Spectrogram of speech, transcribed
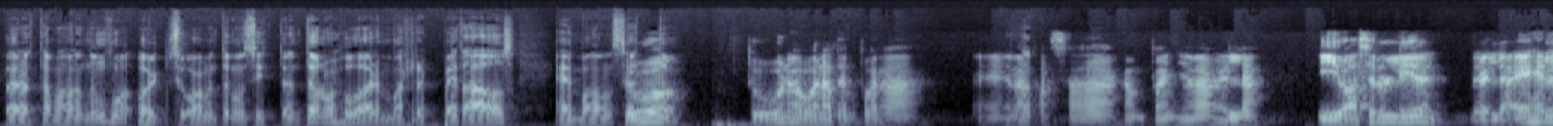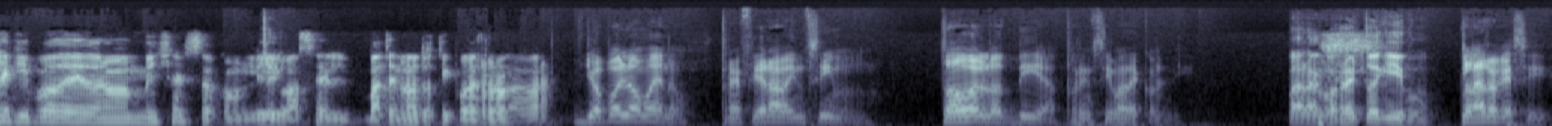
Pero estamos hablando de un jugador sumamente consistente, uno de los jugadores más respetados en baloncesto. Tuvo, tuvo una buena temporada en la No. pasada campaña, la verdad. Y va a ser un líder, de verdad. Es el equipo de Donovan Mitchell, so Conley Sí. va a ser, va a tener otro tipo de rol ahora. Yo por lo menos prefiero a Ben Simmons todos los días por encima de Conley. Para correr tu equipo. Claro que sí.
